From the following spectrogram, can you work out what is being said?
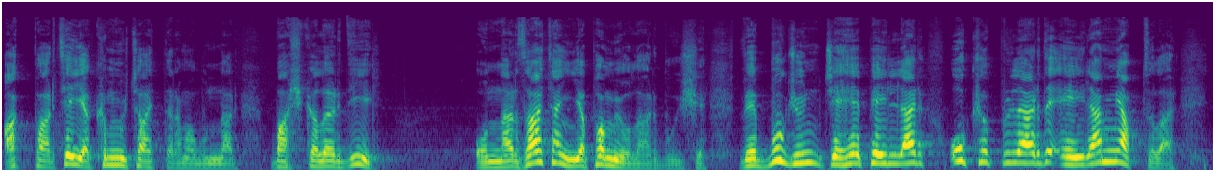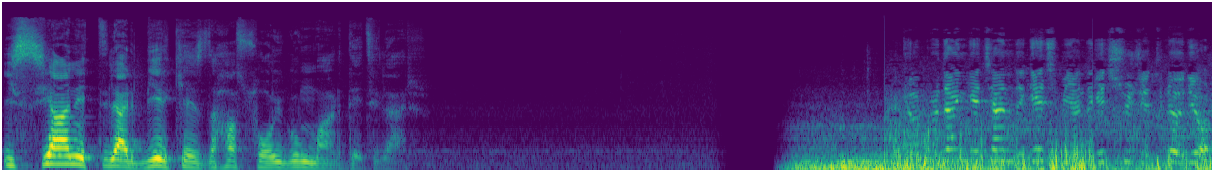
AK Parti'ye yakın müteahhitler ama bunlar. Başkaları değil. Onlar zaten yapamıyorlar bu işi. Ve bugün CHP'liler o köprülerde eylem yaptılar. İsyan ettiler bir kez daha soygun var dediler. Köprüden geçen de geçmeyen de geçiş ücretini ödüyor.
